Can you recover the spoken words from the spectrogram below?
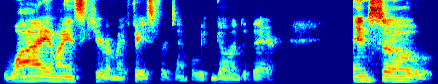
Why am I insecure about my face, for example? We can go into there. And so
